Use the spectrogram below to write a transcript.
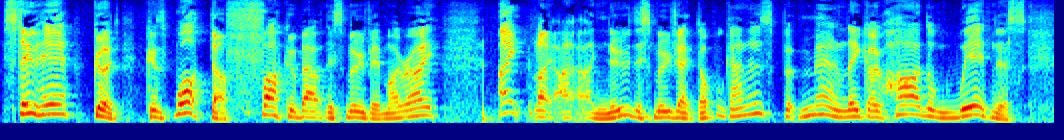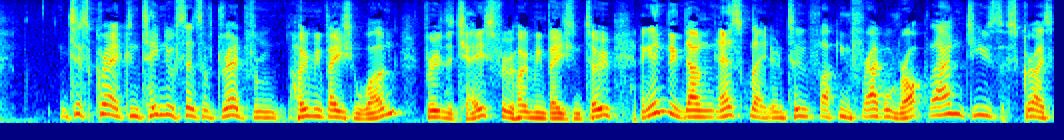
Stu here, good, because what the fuck about this movie, am I right? I like I, I knew this movie had doppelgangers, but man, they go hard on weirdness. Just create a continual sense of dread from Home Invasion 1 through the chase, through Home Invasion 2, and ending down an escalator into fucking Fraggle Rockland. Jesus Christ,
